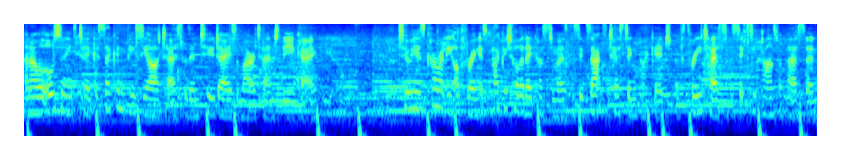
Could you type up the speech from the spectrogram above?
and I will also need to take a second PCR test within two days of my return to the UK. TUI is currently offering its package holiday customers this exact testing package of three tests for £60 per person,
